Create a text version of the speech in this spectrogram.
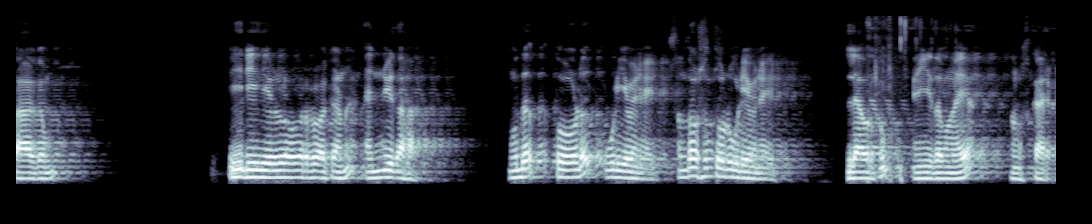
സാഗം. ഈ രീതിയിലുള്ള ഓരോ വാക്കാണ് അന്വിത. മുദത്തോട് കൂടിയവനായിരുന്നു സന്തോഷത്തോട് കൂടിയവനായിരുന്നു എല്ലാവർക്കും വിനീതമായ നമസ്കാരം.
